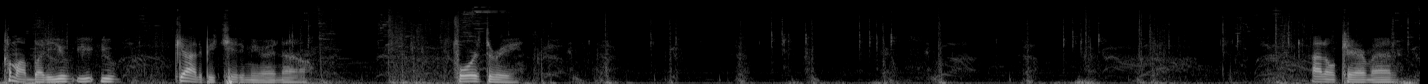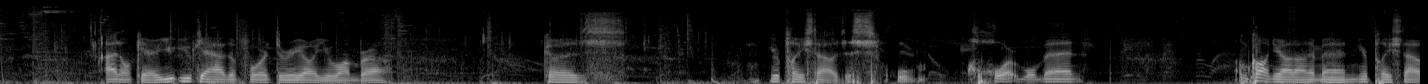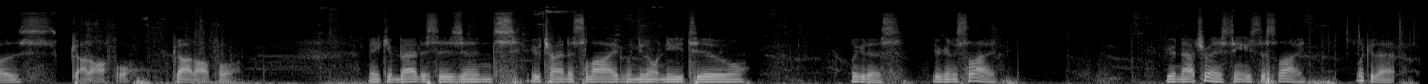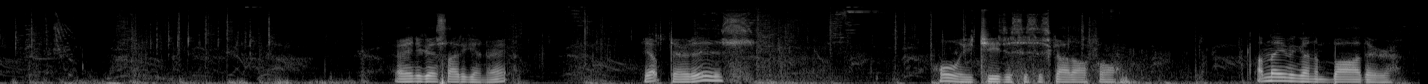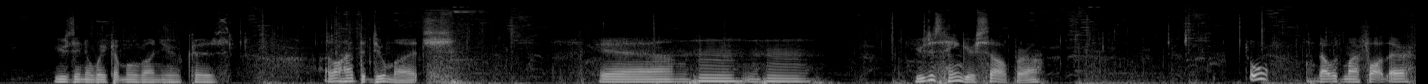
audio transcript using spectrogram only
Come on, buddy. You, you, you gotta be kidding me right now. 4-3. I don't care, man. I don't care. You you can have the 4-3 all you want, bro. Because your playstyle is just horrible, man. I'm calling you out on it, man. Your playstyle is god awful. God awful. Making bad decisions. You're trying to slide when you don't need to. Look at this. You're gonna slide. Your natural instinct is to slide. Look at that. And you're gonna slide again, right? Yep, there it is. Holy Jesus, this is god awful. I'm not even gonna bother using a wake up move on you because I don't have to do much. Yeah, mm-hmm, mm-hmm. You just hang yourself, bro. Oh, that was my fault there.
